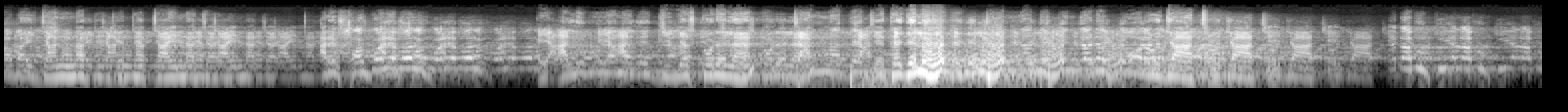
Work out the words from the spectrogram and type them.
সবাই জান্নাতে যেতে চায় না চায়। না আরে সকলে বল এই আলিম আমাদের জিজ্ঞেস করেলেন, জান্নাতে যেতে গেলে জান্নাতে কিন্তু একটা দরজা আছে? বাবু, কি বাবু কি বাবু?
